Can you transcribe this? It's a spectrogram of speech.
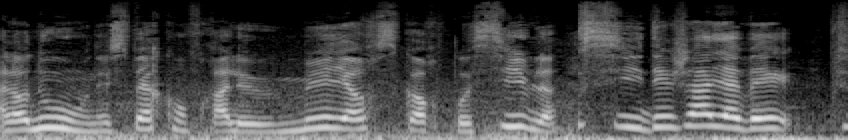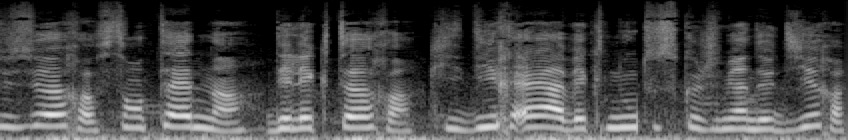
Alors nous, on espère qu'on fera le meilleur score possible. Si déjà il y avait plusieurs centaines d'électeurs qui diraient avec nous tout ce que je viens de dire,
